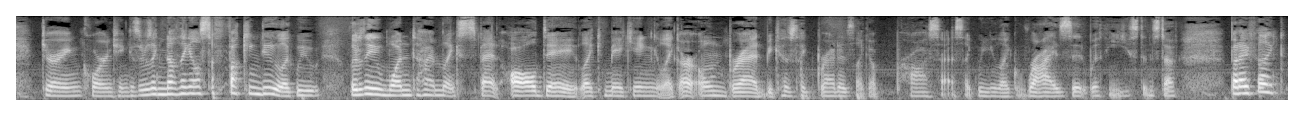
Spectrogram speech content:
during quarantine because there was like nothing else to fucking do. Like we literally one time like spent all day like making like our own bread because like bread is like a process like when you like rise it with yeast and stuff. But I feel like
